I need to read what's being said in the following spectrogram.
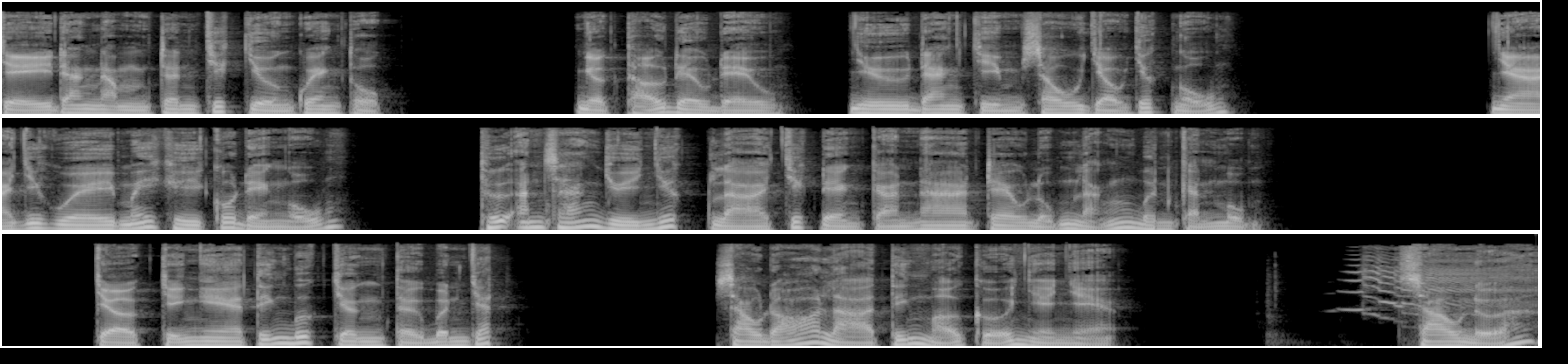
Chị đang nằm trên chiếc giường quen thuộc. Ngực thở đều đều Như đang chìm sâu vào giấc ngủ. Nhà dưới quê mấy khi có đèn ngủ. Thứ ánh sáng duy nhất là chiếc đèn cà na treo lủng lẳng bên cạnh mùng. Chợt chị nghe tiếng bước chân từ bên dách. Sau đó là tiếng mở cửa nhẹ nhẹ. Sau nữa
